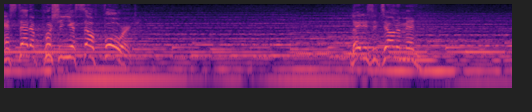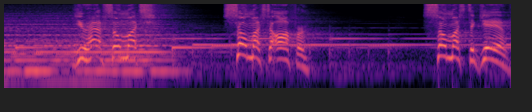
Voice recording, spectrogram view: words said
instead of pushing yourself forward. Ladies and gentlemen, you have so much, so much to offer, so much to give,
